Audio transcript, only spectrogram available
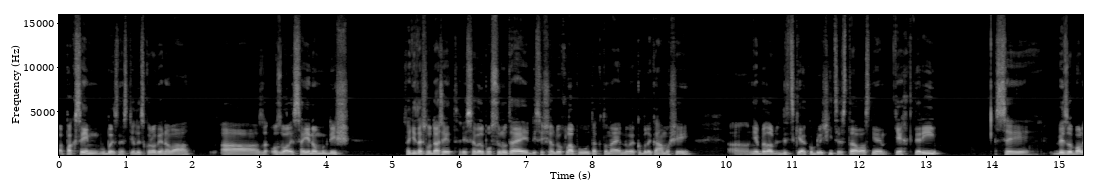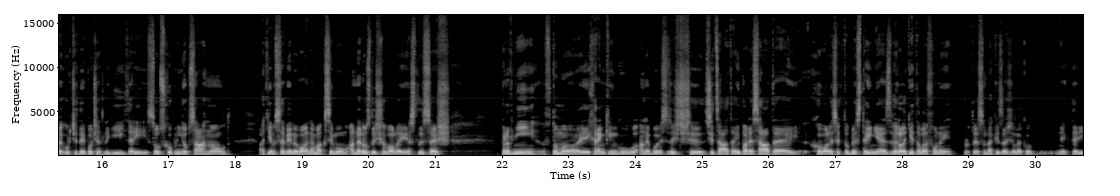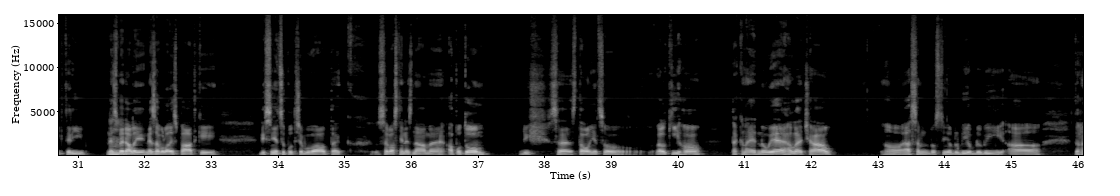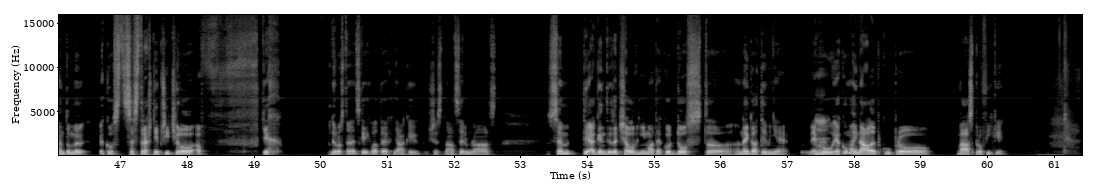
a pak se jim vůbec nestihli skoro věnovat a ozvali se jenom, když se ti začalo dařit, když se byl posunutý, když jsi šel do chlapů, tak to najednou jako byli kámoši. A mě byla vždycky jako bližší cesta vlastně těch, který si vyzobali určitý počet lidí, kteří jsou schopní obsáhnout a těm se věnovali na maximum a nerozlišovali, jestli seš první v tom jejich rankingu, anebo jestli jsi 30. 50. chovali se k tobě stejně, zvedali ti telefony, protože jsem taky zažil jako některý, který nezvedali, hmm. nezavolali zpátky, když si něco potřeboval, tak se vlastně neznáme a potom, když se stalo něco velkého, tak najednou je, hele, čau, no, já jsem prostě měl blbý období a tohle to mi jako se strašně příčilo a v těch dorosteneckých letech, nějakých 16-17, jsem ty agenty začal vnímat jako dost eh, negativně. Jakou, hmm. jakou mají nálepku pro vás profíky?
